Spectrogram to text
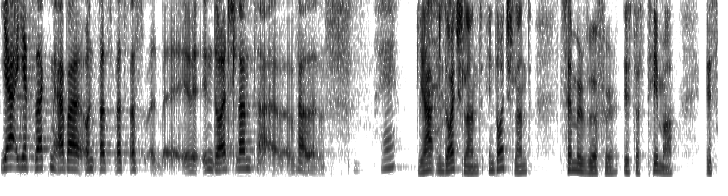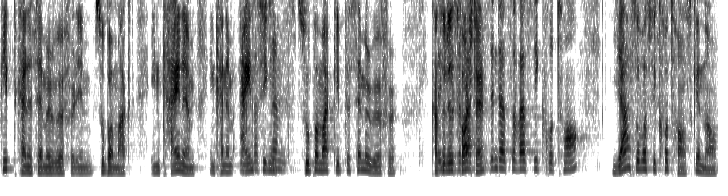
Ja, jetzt sagt mir aber, und was, was, was, äh, in Deutschland, äh, war, hä? Ja, in Deutschland, in Deutschland, Semmelwürfel ist das Thema. Es gibt keine Semmelwürfel im Supermarkt. In keinem, in keinem das einzigen. Supermarkt gibt es Semmelwürfel. Kannst Sind du dir das sowas- vorstellen? Sind das sowas wie Croutons? Ja, sowas wie Crotons, genau.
